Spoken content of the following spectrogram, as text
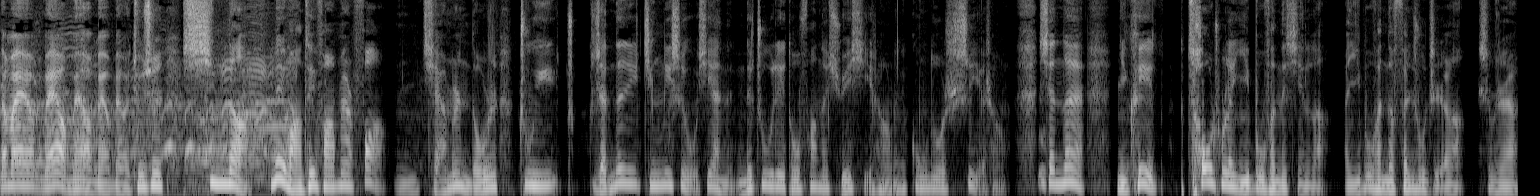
那没有没有没有没有没有，就是心呐没往这方面放。你前面你都是注意，人的精力是有限的，你的注意力都放在学习上了，工作事业上了。现在你可以抽出来一部分的心了，一部分的分数值了，是不是？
